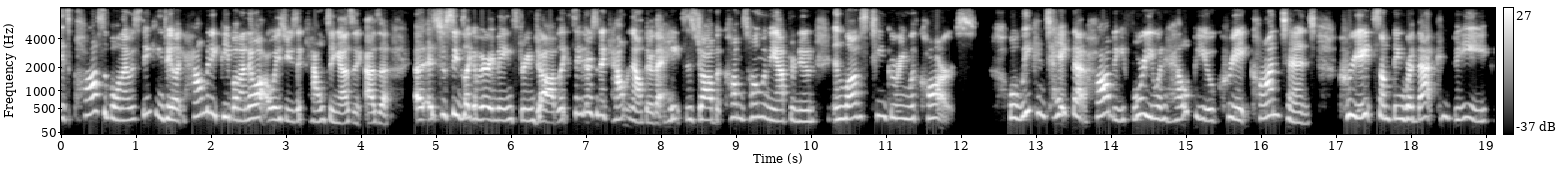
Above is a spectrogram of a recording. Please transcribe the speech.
it's possible and i was thinking jay like how many people and i know i always use accounting as a as a uh, it just seems like a very mainstream job. Like say there's an accountant out there that hates his job but comes home in the afternoon and loves tinkering with cars. Well, we can take that hobby for you and help you create content, create something where that can be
